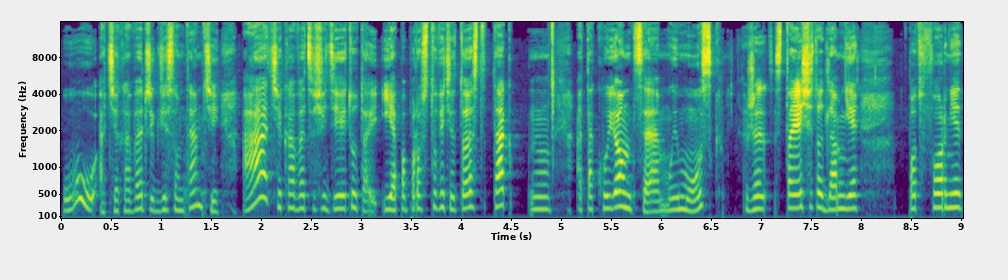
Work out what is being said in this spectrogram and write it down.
uuu, a ciekawe, czy gdzie są tamci, a, ciekawe, co się dzieje tutaj. I ja po prostu, wiecie, to jest tak mm, atakujące mój mózg, że staje się to dla mnie potwornie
